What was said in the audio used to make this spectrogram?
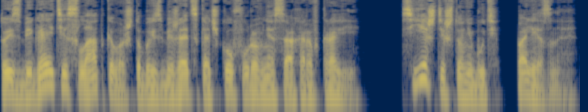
то избегайте сладкого, чтобы избежать скачков уровня сахара в крови. Съешьте что-нибудь полезное.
